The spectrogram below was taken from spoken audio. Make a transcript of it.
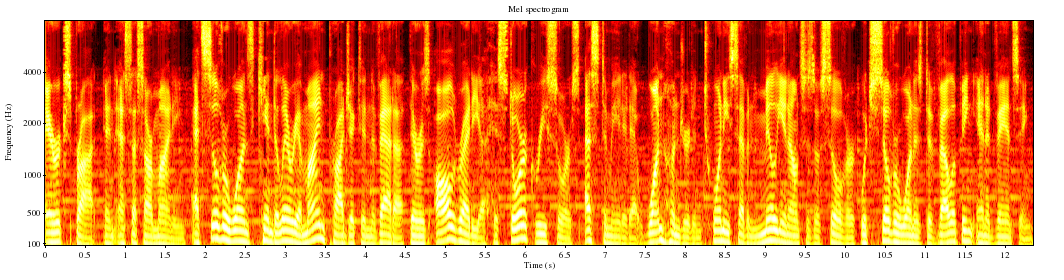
Eric Sprott and SSR Mining. At Silver One's Candelaria Mine project in Nevada, there is already a historic resource estimated at 127 million ounces of silver, which Silver One is developing and advancing.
